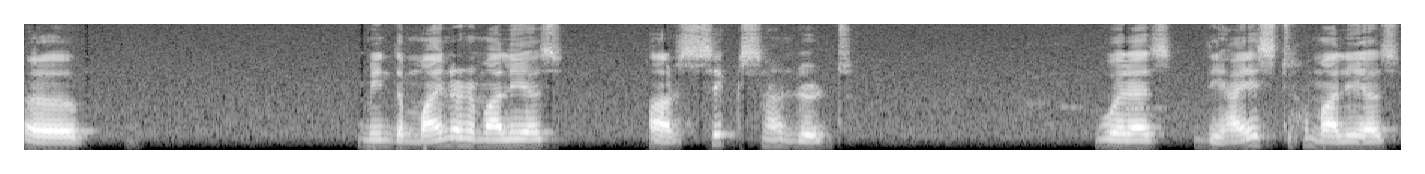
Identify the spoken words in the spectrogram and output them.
uh, mean the minor Himalayas are 600 whereas the highest Himalayas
